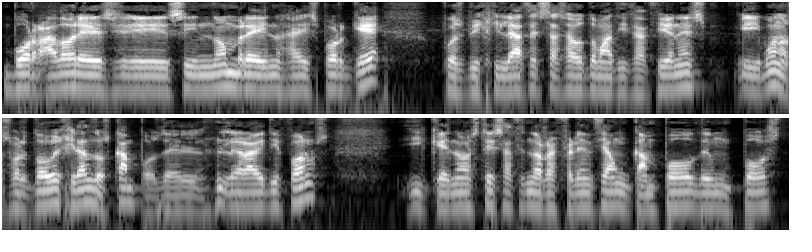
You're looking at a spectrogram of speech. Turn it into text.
borradores eh, sin nombre y no sabéis por qué, pues vigilad estas automatizaciones y bueno, sobre todo vigilad los campos del, del Gravity Forms y que no estéis haciendo referencia a un campo de un post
